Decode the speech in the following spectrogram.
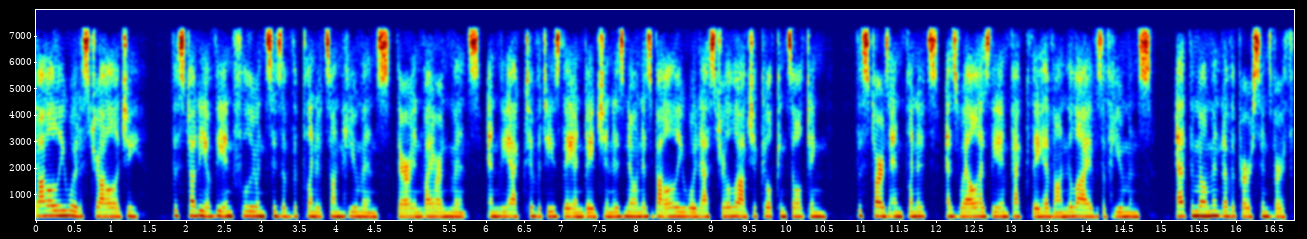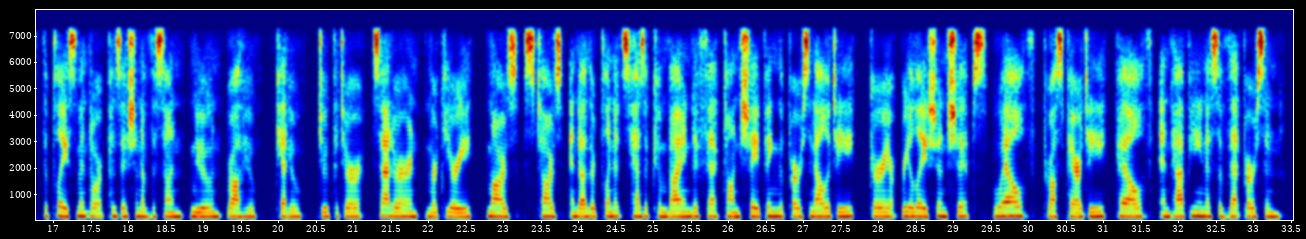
Bollywood astrology. The study of the influences of the planets on humans, their environments, and the activities they engage in is known as Bollywood astrological consulting. The stars and planets, as well as the impact they have on the lives of humans. At the moment of a person's birth, the placement or position of the Sun, Moon, Rahu, Ketu, Jupiter, Saturn, Mercury, Mars, stars, and other planets has a combined effect on shaping the personality, career, relationships, wealth, prosperity, health, and happiness of that person.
